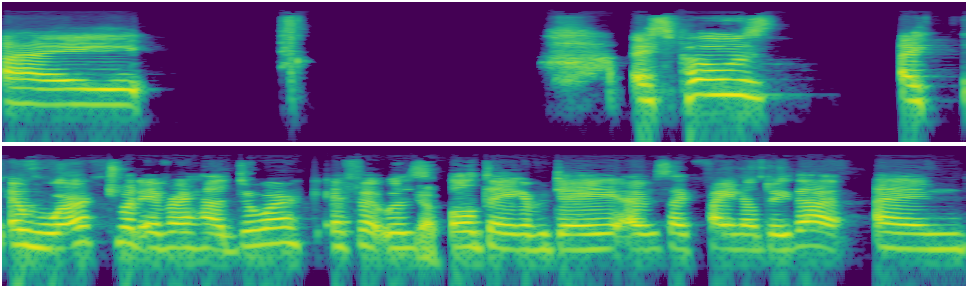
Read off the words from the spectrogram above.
I I suppose I, I worked whatever I had to work. If it was yep. all day, every day, I was like, fine, I'll do that. And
